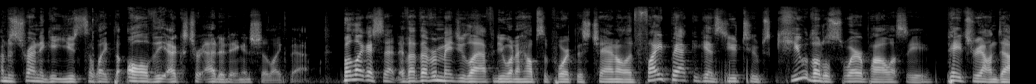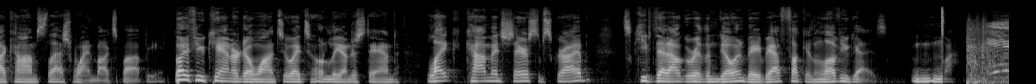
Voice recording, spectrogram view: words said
I'm just trying to get used to like the, all the extra editing and shit like that. But like I said, if I've ever made you laugh and you want to help support this channel and fight back against YouTube's cute little swear policy, patreon.com slash wineboxpapi. But if you can or don't want to, I totally understand. Like, comment, share, subscribe. Let's keep that algorithm going, baby. I fucking love you guys. Mwah.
